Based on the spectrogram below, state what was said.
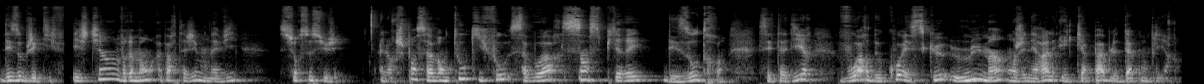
des objectifs. Et je tiens vraiment à partager mon avis sur ce sujet. Alors je pense avant tout qu'il faut savoir s'inspirer des autres, c'est-à-dire voir de quoi est-ce que l'humain en général est capable d'accomplir.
